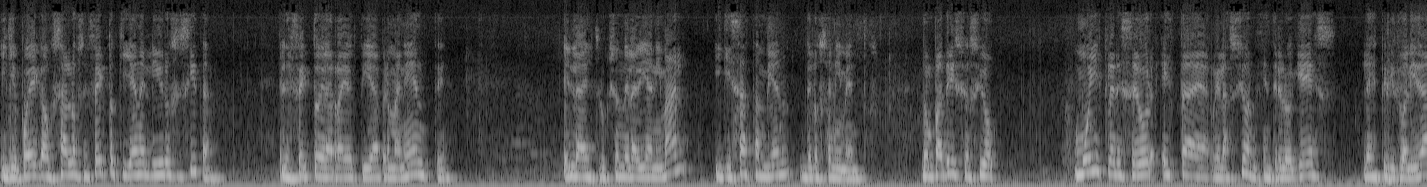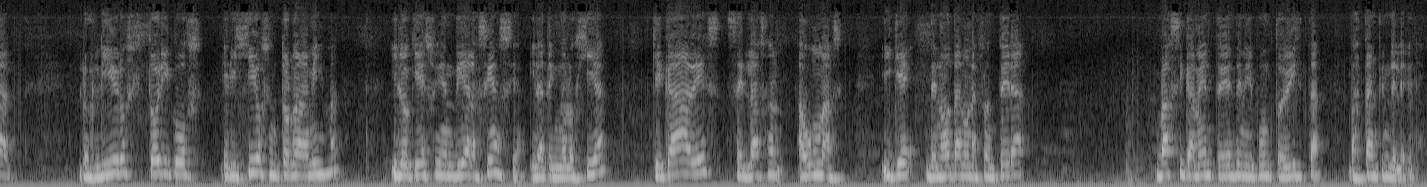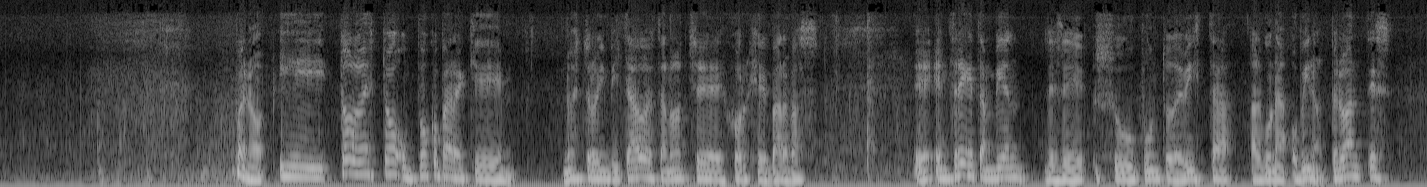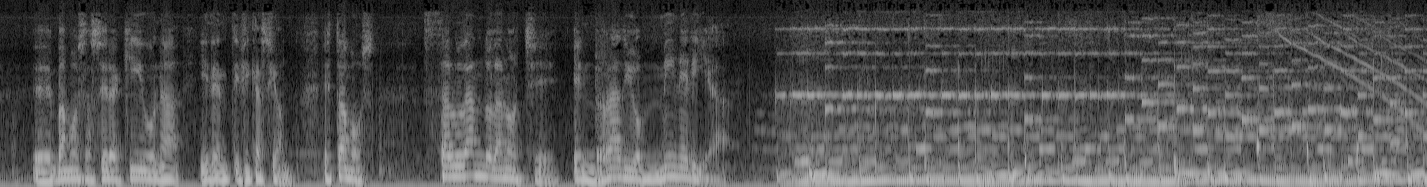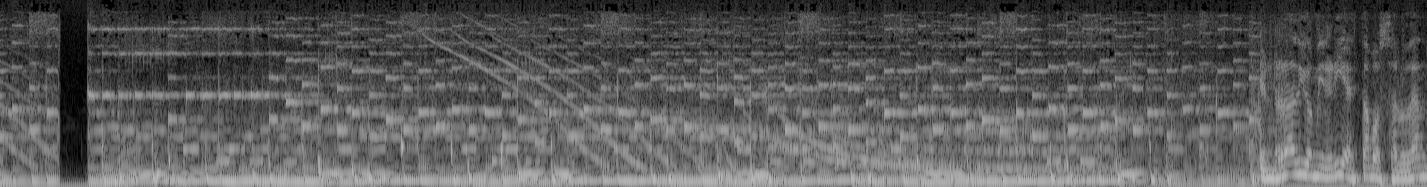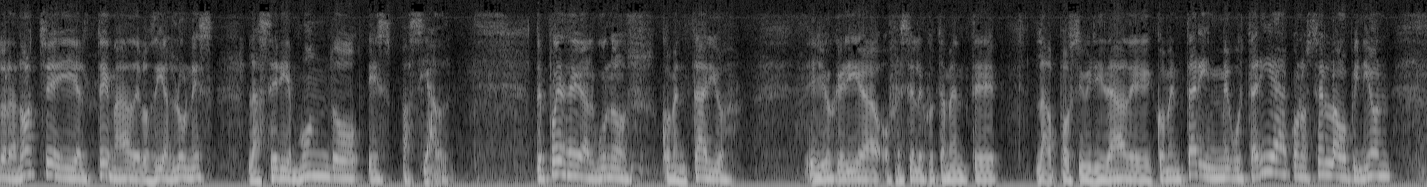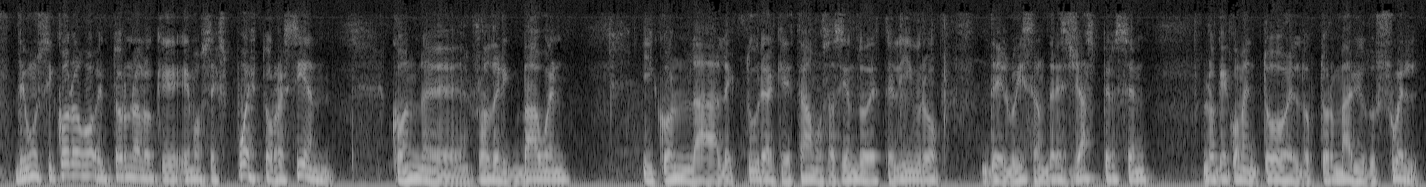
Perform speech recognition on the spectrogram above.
y que puede causar los efectos que ya en el libro se citan. El efecto de la radioactividad permanente, en la destrucción de la vida animal y quizás también de los alimentos. Don Patricio, ha sido muy esclarecedor esta relación entre lo que es la espiritualidad, los libros históricos erigidos en torno a la misma y lo que es hoy en día la ciencia y la tecnología que cada vez se enlazan aún más y que denotan una frontera básicamente desde mi punto de vista bastante indeleble. Bueno, y todo esto un poco para que nuestro invitado esta noche, Jorge Barbas, eh, entregue también desde su punto de vista alguna opinión. Pero antes eh, vamos a hacer aquí una identificación. Estamos saludando la noche en Radio Minería. En Radio Minería estamos saludando la noche y el tema de los días lunes, la serie Mundo Espacial. Después de algunos comentarios, eh, yo quería ofrecerle justamente la posibilidad de comentar y me gustaría conocer la opinión de un psicólogo en torno a lo que hemos expuesto recién con eh, Roderick Bowen y con la lectura que estábamos haciendo de este libro de Luis Andrés Jaspersen lo que comentó el doctor Mario Dusuel.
